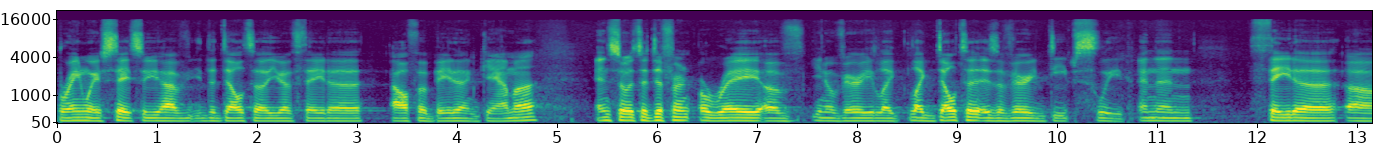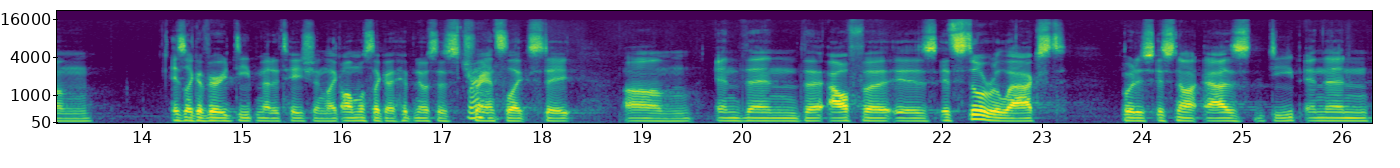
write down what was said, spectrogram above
brainwave states. So you have the delta, you have theta, alpha, beta, and gamma. And so it's a different array of, you know, very like, like delta is a very deep sleep. And then theta um, is like a very deep meditation, like almost like a hypnosis Right. trance-like state. Um, and then the alpha is, it's still relaxed, but it's, it's not as deep. And then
